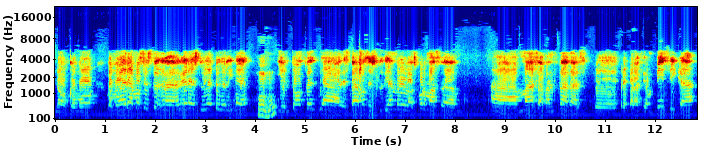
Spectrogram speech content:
no como como éramos estábamos estu- era estudiante del INER Ujú. y entonces ya estábamos estudiando las formas ah, ah, más avanzadas de preparación física,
